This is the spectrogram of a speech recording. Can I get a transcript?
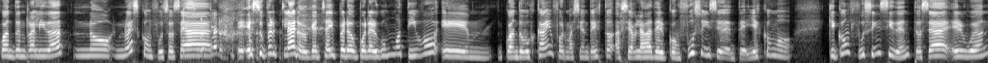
cuando en realidad no, no es confuso, o sea, es súper claro. claro, ¿cachai? Pero por algún motivo, em, cuando buscaba información de esto, se hablaba del confuso incidente, y es como, ¿qué confuso incidente? O sea, el weón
